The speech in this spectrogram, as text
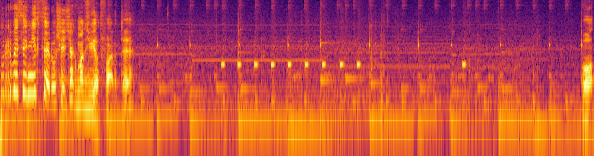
Kurwy syn nie chce ruszyć jak ma drzwi otwarte. O,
